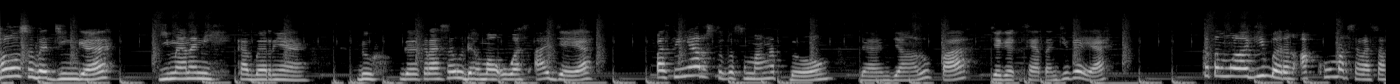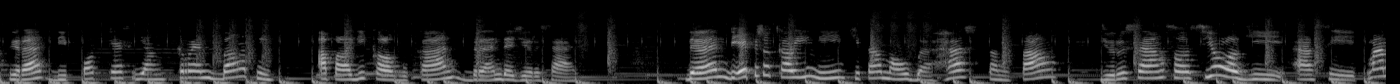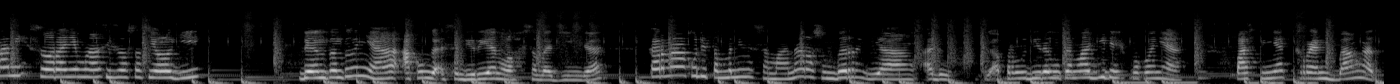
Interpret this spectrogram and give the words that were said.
Halo Sobat Jingga, gimana nih kabarnya? Duh, gak kerasa udah mau uas aja ya. Pastinya harus tetap semangat dong. Dan jangan lupa jaga kesehatan juga ya. Ketemu lagi bareng aku Marcella Safira di podcast yang keren banget nih. Apalagi kalau bukan Beranda Jurusan. Dan di episode kali ini kita mau bahas tentang jurusan sosiologi. Asik. Mana nih suaranya mahasiswa sosiologi? Dan tentunya aku nggak sendirian loh Sobat Jingga. Karena aku ditemenin sama narasumber yang, aduh, nggak perlu diragukan lagi deh pokoknya. Pastinya keren banget.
